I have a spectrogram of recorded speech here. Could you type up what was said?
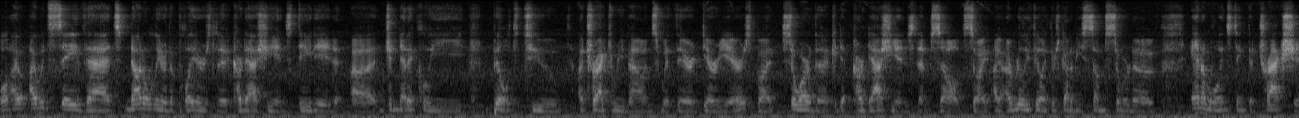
Well, I, I would say that not only are the players the Kardashians dated uh, genetically built to attract rebounds with their derrieres, but so are the Kardashians themselves. So I, I really feel like there's got to be some sort of animal instinct attraction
